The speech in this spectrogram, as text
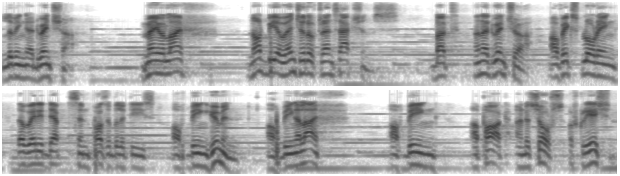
living adventure. May your life not be a venture of transactions, but an adventure of exploring the very depths and possibilities of being human, of being alive, of being a part and a source of creation.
